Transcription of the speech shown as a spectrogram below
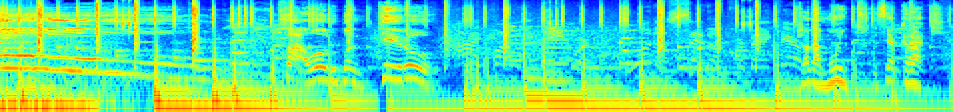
Uh! Paolo Banqueiro. Joga muito. Você é craque.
